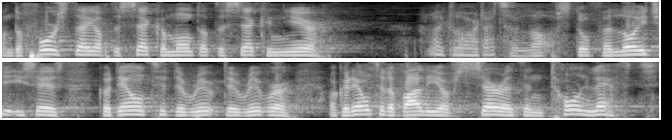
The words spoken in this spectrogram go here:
on the first day of the second month of the second year. I'm like, Lord, that's a lot of stuff. Elijah, he says, go down to the, ri- the river or go down to the valley of Cherith and turn left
